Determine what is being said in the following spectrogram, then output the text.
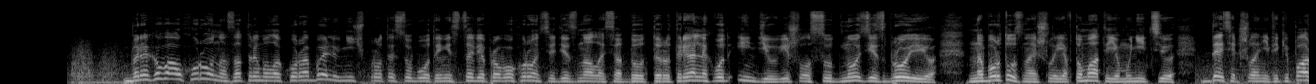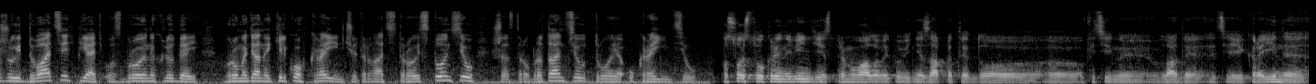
Берегова охорона затримала корабель у ніч проти суботи. Місцеві правоохоронці дізналися, до територіальних вод Індії увійшло судно зі зброєю. На борту знайшли автомати, і амуніцію. 10 членів екіпажу і 25 озброєних людей. Громадяни кількох країн: 14 естонців, 6 британців, троє українців. Посольство України в Індії спрямувало відповідні запити до е, офіційної влади цієї країни е,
